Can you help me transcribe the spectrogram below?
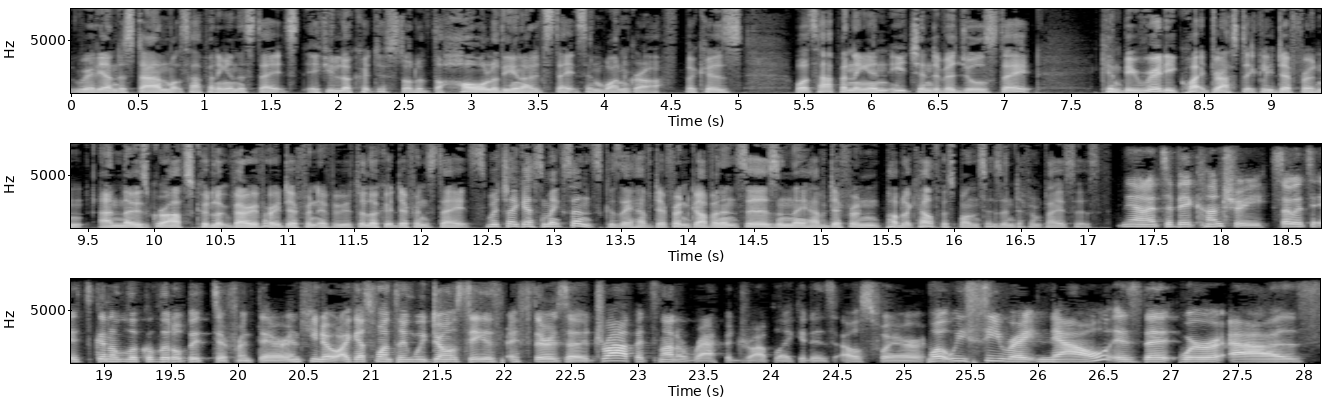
really understand what's happening in the States if you look at just sort of the whole of the United States in one graph because what's happening in each individual state can be really quite drastically different. And those graphs could look very, very different if we were to look at different states, which I guess makes sense because they have different governances and they have different public health responses in different places. Yeah, it's a big country. So it's, it's going to look a little bit different there. And, you know, I guess one thing we don't see is if there's a drop, it's not a rapid drop like it is elsewhere. What we see right now is that whereas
